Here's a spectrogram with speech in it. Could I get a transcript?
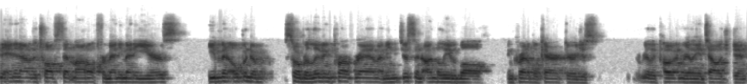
in and out of the 12 step model for many, many years. Even opened a sober living program. I mean, just an unbelievable, incredible character, just really potent, really intelligent,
